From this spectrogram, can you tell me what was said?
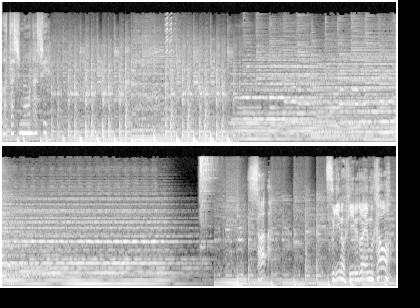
私も同じ。さあ次のフィールドへ向かおう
